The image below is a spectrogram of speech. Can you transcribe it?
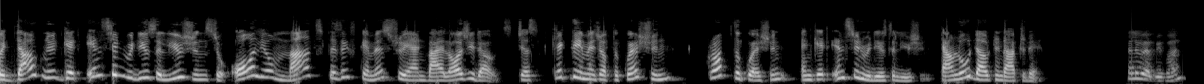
With Doubtnut, get instant video solutions to all your maths, physics, chemistry, and biology doubts. Just click the image of the question, crop the question, and get instant video solution. Download Doubtnut app today. Hello everyone.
